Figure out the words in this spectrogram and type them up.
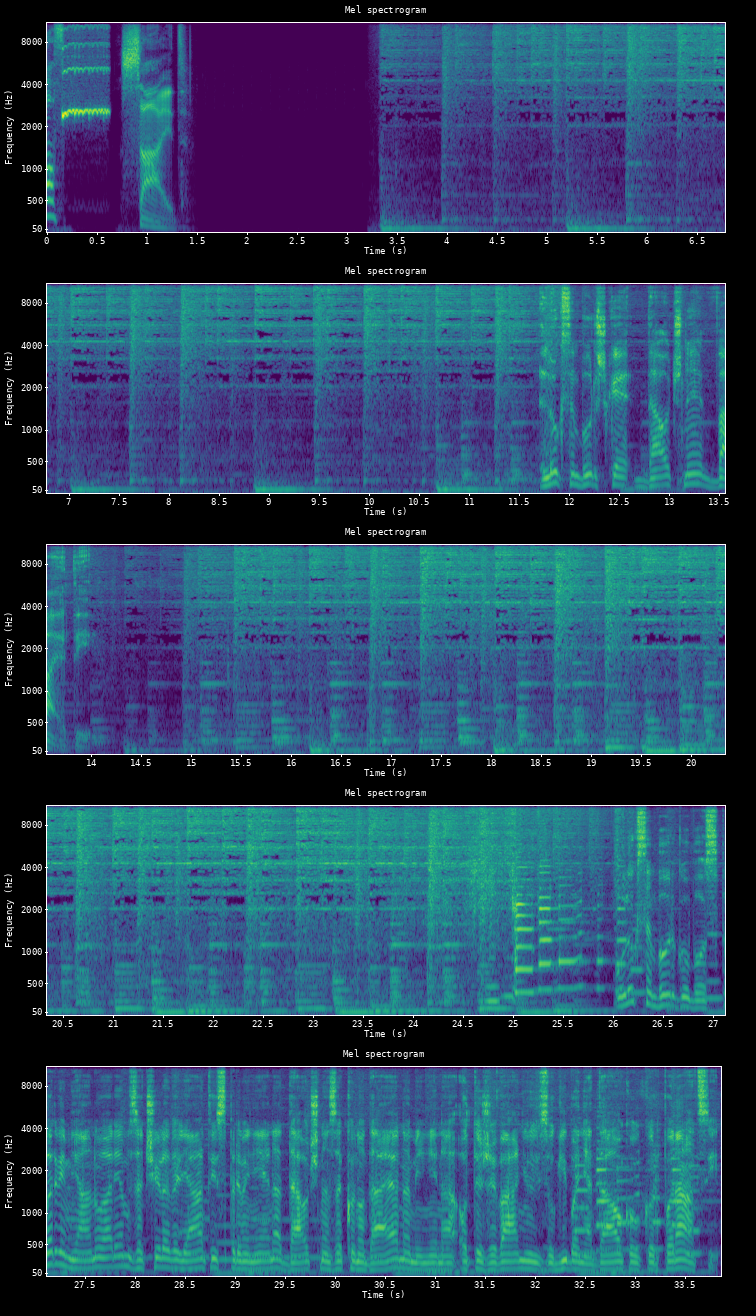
Offside. Luksemburške davčne vajeti. V Luksemburgu bo s 1. januarjem začela veljati spremenjena davčna zakonodaja namenjena oteževanju izogibanja davkov korporacij.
